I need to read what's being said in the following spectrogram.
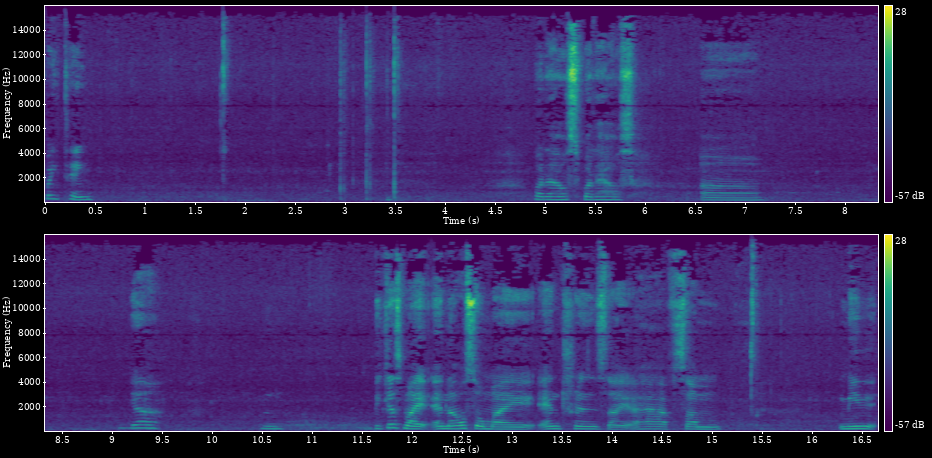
waiting. What else what else? Um yeah. Mm. Because my and also my entrance I, I have some mini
